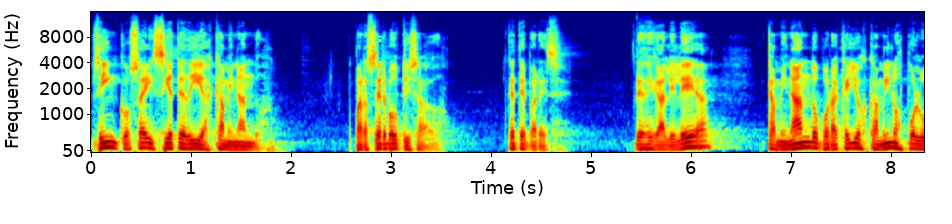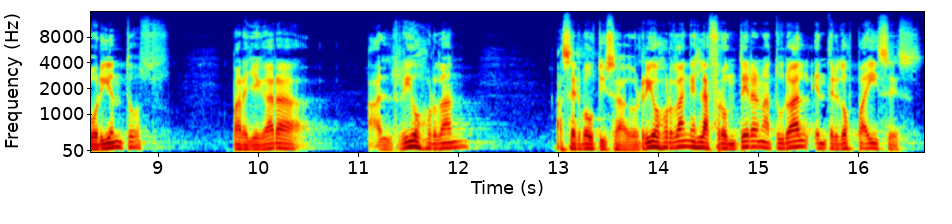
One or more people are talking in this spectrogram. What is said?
cinco, seis, siete días caminando para ser bautizado. ¿Qué te parece? Desde Galilea, caminando por aquellos caminos polvorientos, para llegar al río Jordán a ser bautizado. El río Jordán es la frontera natural entre dos países.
